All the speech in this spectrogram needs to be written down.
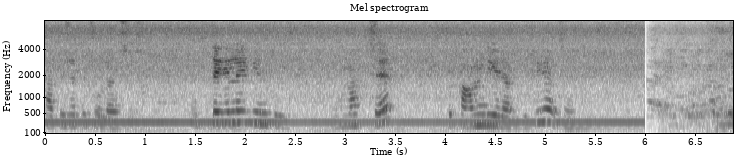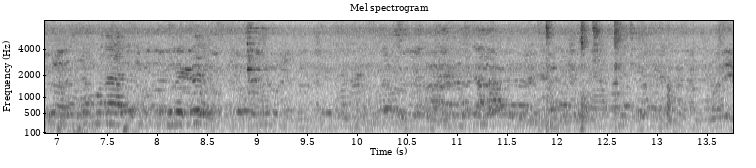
সাথে সাথে চলে আসিস। উঠতে গেলেই কিন্তু ঘুমাচ্ছে, একটু কাম দিয়ে রাখবি, ঠিক আছে এই উপরে আসছে হ্যালো বাইরে আছে এই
